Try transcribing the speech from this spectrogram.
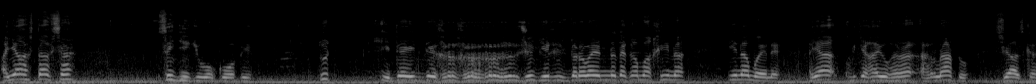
а я остався сидіти в окопі. Іде, йде гр-гр-гр, здоровенна така махина і на мене. А я витягаю гранату, зв'язка,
